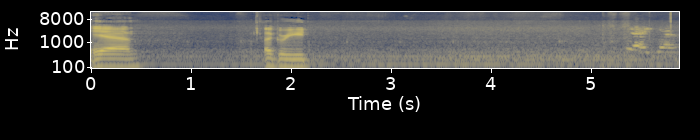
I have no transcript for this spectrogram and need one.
Yeah. Agreed. Yeah, yeah.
